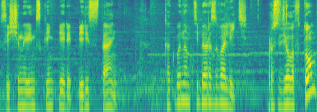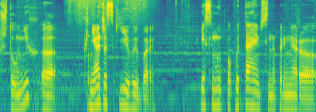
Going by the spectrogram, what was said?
Священная Римская империя, перестань. Как бы нам тебя развалить? Просто дело в том, что у них э, княжеские выборы. Если мы попытаемся, например, э,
